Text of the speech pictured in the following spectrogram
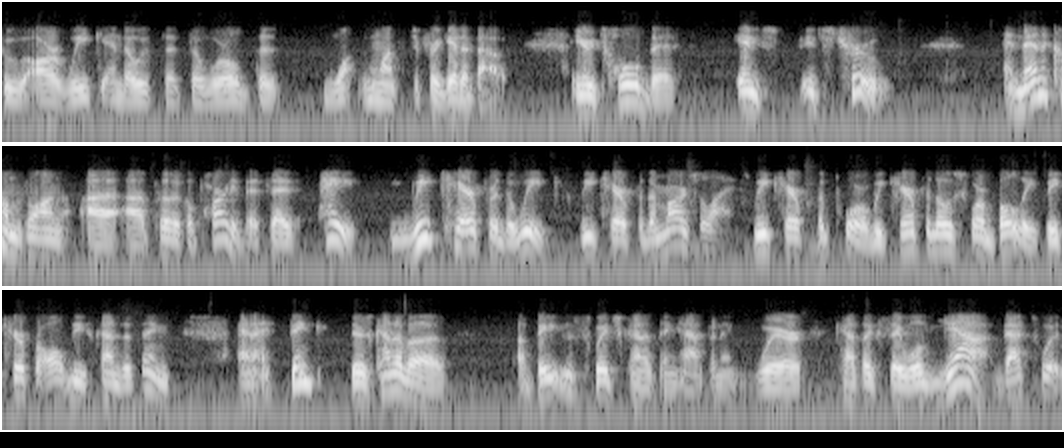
who are weak and those that the world does, wants to forget about. And you're told this, it's, it's true. And then it comes along a, a, political party that says, hey, we care for the weak. We care for the marginalized. We care for the poor. We care for those who are bullied. We care for all these kinds of things. And I think there's kind of a, a bait and switch kind of thing happening where Catholics say, well, yeah, that's what,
